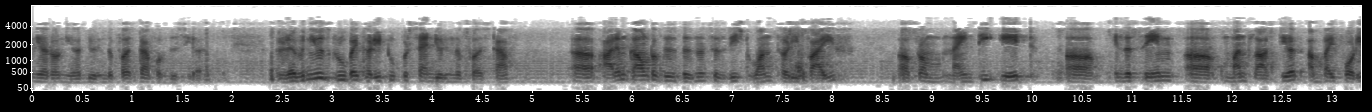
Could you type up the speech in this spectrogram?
year-on-year during the first half of this year. Revenues grew by 32% during the first half. Uh, RM count of this business has reached 135 uh, from 98 uh, in the same uh, month last year, up by 40%.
